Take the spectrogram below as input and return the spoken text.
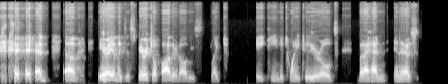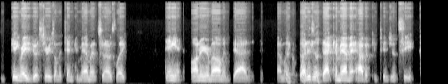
and um, here I am like the spiritual father to all these like 18 to 22 year olds but I hadn't. And then I was getting ready to do a series on the Ten Commandments, and I was like, "Dang it, honor your mom and dad." I'm like, why doesn't that commandment have a contingency?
